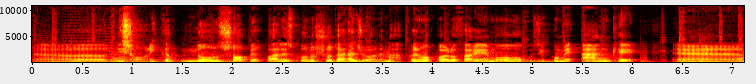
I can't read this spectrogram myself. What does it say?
eh, di Sonic, non so per quale sconosciuta ragione, ma prima o poi lo faremo, così come anche eh,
